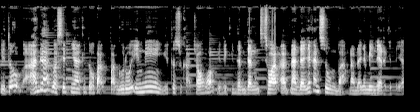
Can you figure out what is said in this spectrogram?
Itu ada gosipnya gitu, Pak Pak guru ini gitu suka cowok gitu, gitu. dan dan suara nadanya kan sumbang, nadanya minir gitu ya.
